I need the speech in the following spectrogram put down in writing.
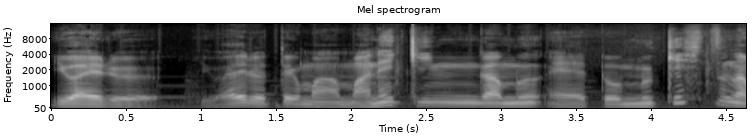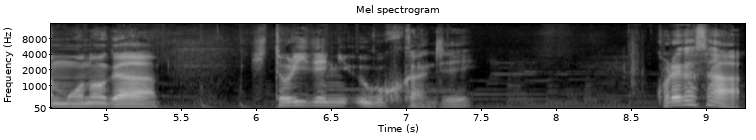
いわゆるいわゆるっていうかまあマネキンが無,、えーと、無機質なものが一人でに動く感じ？これがさ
